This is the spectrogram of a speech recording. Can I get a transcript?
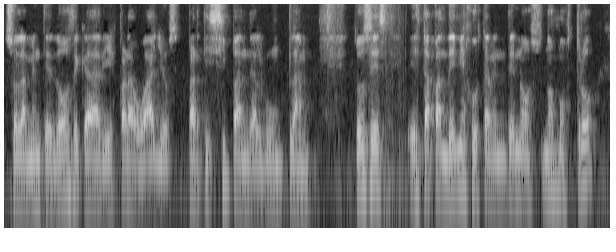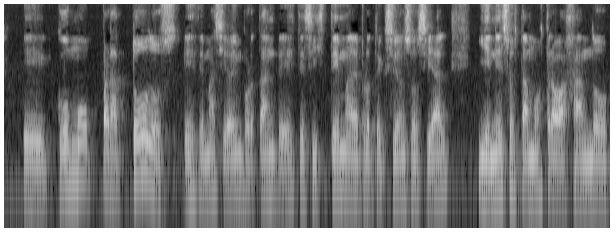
solamente dos de cada diez paraguayos participan de algún plan. Entonces, esta pandemia justamente nos, nos mostró eh, cómo para todos es demasiado importante este sistema de protección social y en eso estamos trabajando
